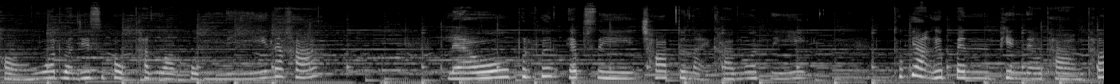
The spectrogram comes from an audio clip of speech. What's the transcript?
ของงวดวันที่ 16 ธันวาคมนี้นะคะ แล้วเพื่อนๆ FC ชอบตัวไหนคะงวดนี้ ทุกอย่างคือเป็นเพียงแนวทางเท่า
